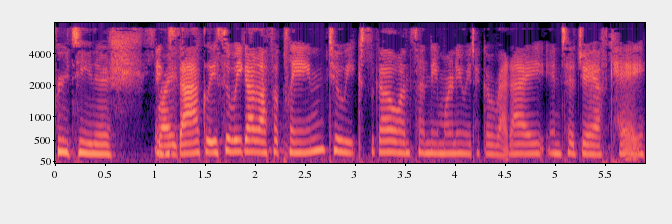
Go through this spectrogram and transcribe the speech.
preteenish, right? Exactly. So we got off a plane two weeks ago on Sunday morning. We took a red eye into JFK.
